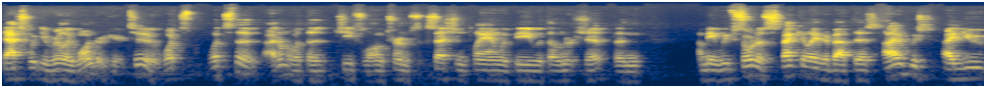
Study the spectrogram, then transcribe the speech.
that's what you really wonder here too. What's what's the I don't know what the Chiefs' long term succession plan would be with ownership and I mean, we've sort of speculated about this. I wish I knew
